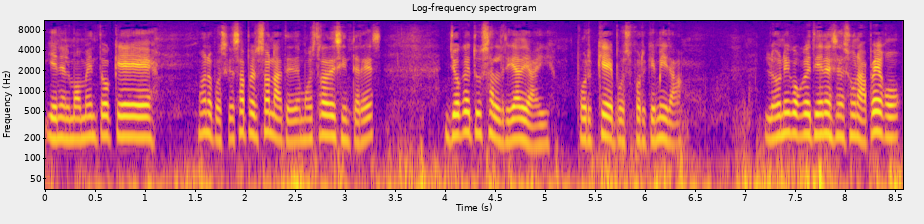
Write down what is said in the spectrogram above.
y en el momento que, bueno, pues que esa persona te demuestra desinterés, yo que tú saldría de ahí. ¿Por qué? Pues porque mira, lo único que tienes es un apego,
